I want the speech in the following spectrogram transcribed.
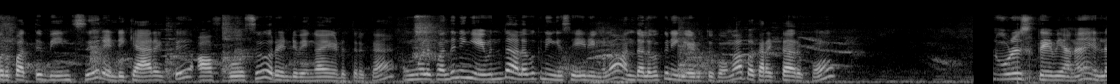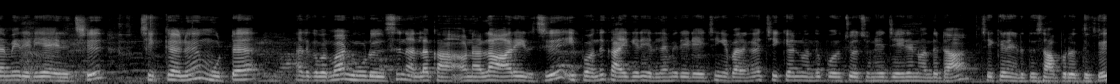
ஒரு பத்து பீன்ஸு ரெண்டு கேரட்டு ஆஃப் கோஸு ஒரு ரெண்டு வெங்காயம் எடுத்திருக்கேன். உங்களுக்கு வந்து நீங்கள் எந்த அளவுக்கு நீங்கள் செய்கிறீங்களோ அந்த அளவுக்கு நீங்கள் எடுத்துக்கோங்க. அப்போ கரெக்டாக இருக்கும். நூடுல்ஸ் தேவையான எல்லாமே ரெடி ஆயிடுச்சு சிக்கனு முட்டை அதுக்கப்புறமா நூடுல்ஸு நல்லா கா நல்லா ஆறிடுச்சு இப்போ வந்து காய்கறி எல்லாமே ரெடி ஆயிடுச்சு. இங்கே பாருங்கள் சிக்கன் வந்து பொறிச்சு வச்சோடனே ஜெய்டன் வந்துட்டான் சிக்கன் எடுத்து சாப்பிட்றதுக்கு.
